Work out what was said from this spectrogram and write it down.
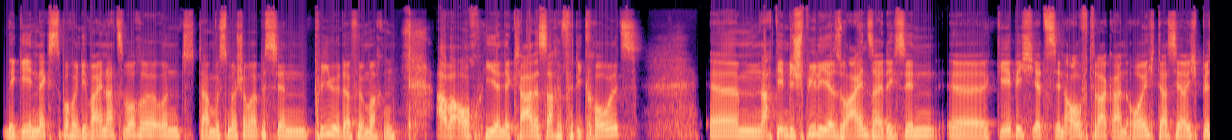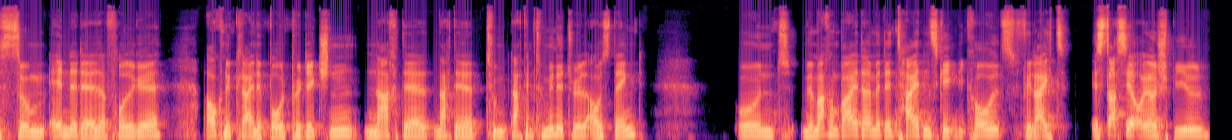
Wir gehen nächste Woche in die Weihnachtswoche und da müssen wir schon mal ein bisschen Preview dafür machen. Aber auch hier eine klare Sache für die Colts ähm, nachdem die Spiele hier so einseitig sind, äh, gebe ich jetzt den Auftrag an euch, dass ihr euch bis zum Ende der Folge auch eine kleine Bold Prediction nach, der, nach, der, nach dem Two-Minute-Drill ausdenkt. Und wir machen weiter mit den Titans gegen die Colts. Vielleicht ist das ja euer Spiel,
